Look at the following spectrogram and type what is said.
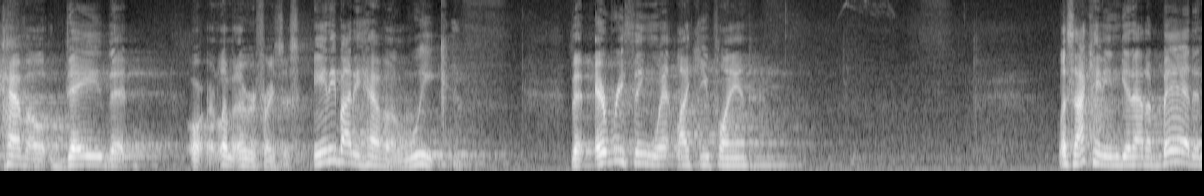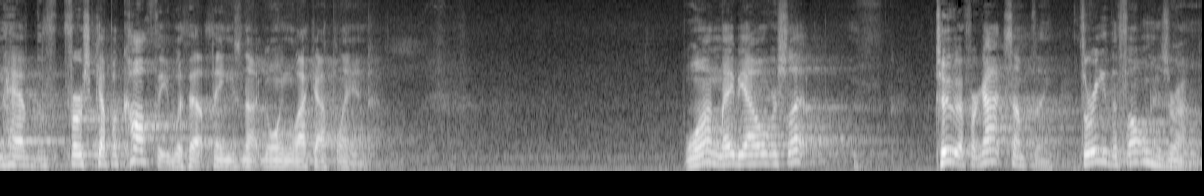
have a day that, or let me, rephrase this. Anybody have a week that everything went like you planned? Listen, I can't even get out of bed and have the first cup of coffee without things not going like I planned. One, maybe I overslept. Two, I forgot something. Three, the phone has rung.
